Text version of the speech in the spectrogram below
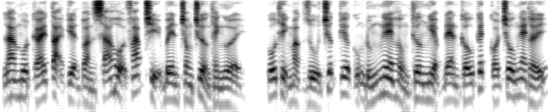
Là một cái tại kiện toàn xã hội pháp trị bên trong trường thành người, cố thịnh mặc dù trước kia cũng đúng nghe hồng thương nghiệp đen cấu kết có châu nghe thấy.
